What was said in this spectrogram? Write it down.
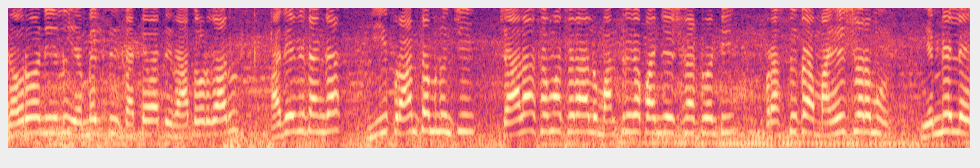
గౌరవనీయులు ఎమ్మెల్సీ సత్యవతి రాథోడ్ గారు అదేవిధంగా ఈ ప్రాంతం నుంచి చాలా సంవత్సరాలు మంత్రిగా పనిచేసినటువంటి ప్రస్తుత మహేశ్వరము ఎమ్మెల్యే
